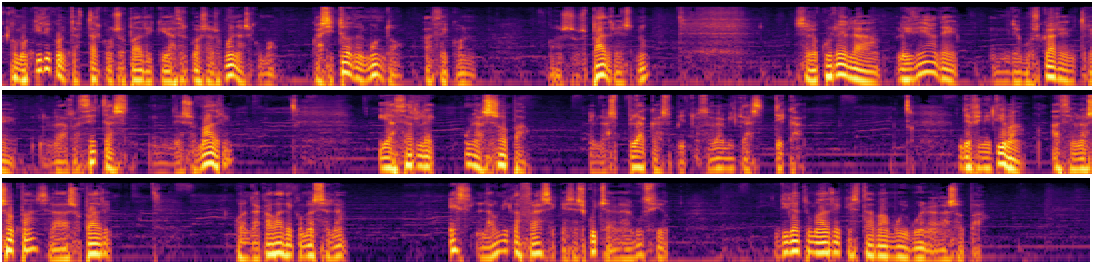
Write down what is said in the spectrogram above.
como quiere contactar con su padre, quiere hacer cosas buenas, como casi todo el mundo hace con, con sus padres, ¿no? Se le ocurre la, la idea de, de buscar entre las recetas de su madre y hacerle una sopa en las placas vitrocerámicas Teca. Definitiva, hace una sopa, se la da a su padre. Cuando acaba de comérsela, es la única frase que se escucha en el anuncio. Dile a tu madre que estaba muy buena la sopa.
